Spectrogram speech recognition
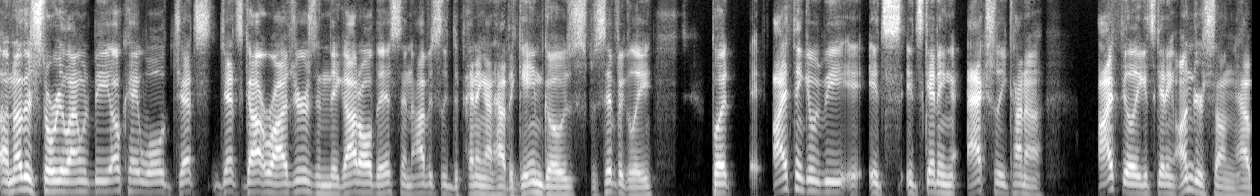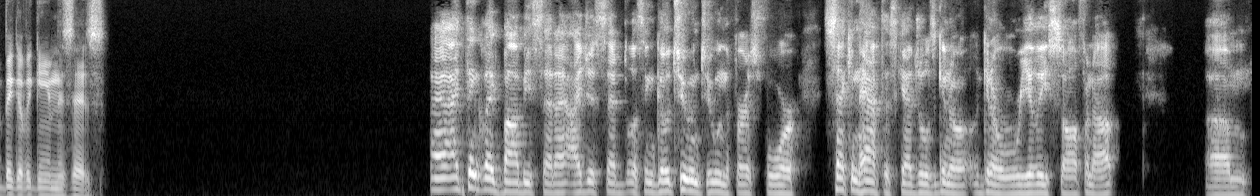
another storyline would be okay. Well, Jets Jets got Rodgers and they got all this, and obviously, depending on how the game goes specifically, but I think it would be it's it's getting actually kind of I feel like it's getting undersung how big of a game this is. I think, like Bobby said, I, I, just said, listen, go two and two in the first four. Second half, the schedule is gonna gonna really soften up. Um,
